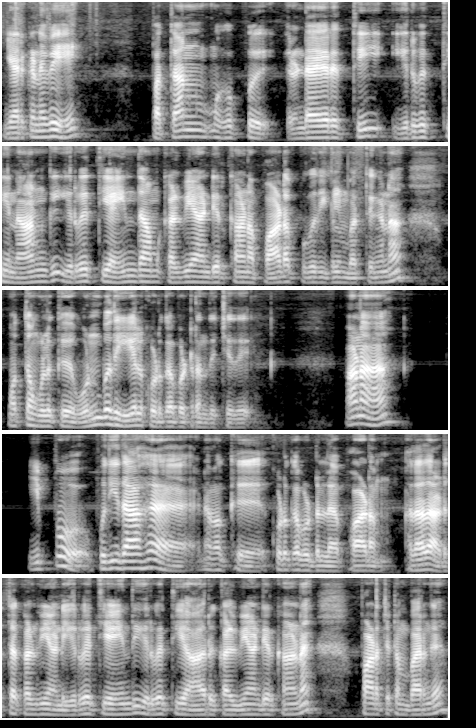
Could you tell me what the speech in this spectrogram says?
ஏற்கனவே பத்தாம் வகுப்பு ரெண்டாயிரத்தி இருபத்தி நான்கு இருபத்தி ஐந்தாம் கல்வியாண்டிற்கான பாடப்பகுதிகள் பார்த்திங்கன்னா மொத்தம் உங்களுக்கு ஒன்பது இயல் கொடுக்கப்பட்டிருந்துச்சு ஆனால் இப்போது புதிதாக நமக்கு கொடுக்கப்பட்டுள்ள பாடம் அதாவது அடுத்த கல்வியாண்டு இருபத்தி ஐந்து இருபத்தி ஆறு கல்வியாண்டிற்கான பாடத்திட்டம் பாருங்கள்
